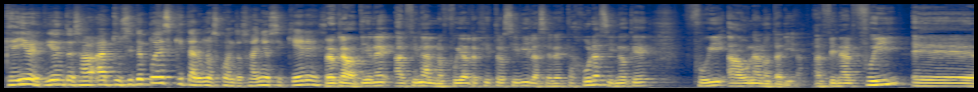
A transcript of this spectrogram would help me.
Qué divertido. Entonces, a, a tú sí te puedes quitar unos cuantos años si quieres. Pero claro, tiene, al final no fui al registro civil a hacer esta jura, sino que fui a una notaría. Al final fui eh,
